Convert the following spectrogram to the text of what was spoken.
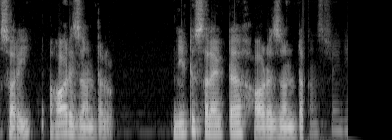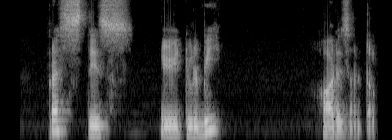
sorry horizontal. Need to select a horizontal constraint press this it will be horizontal.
